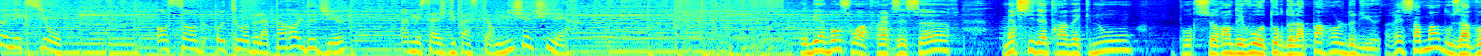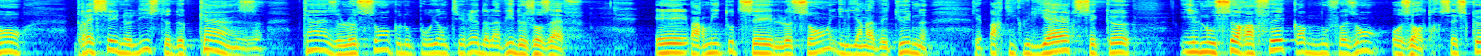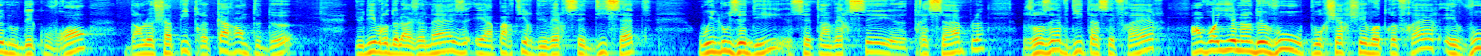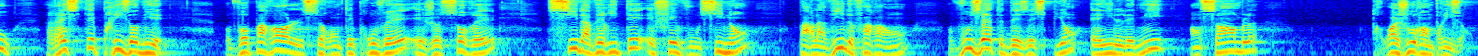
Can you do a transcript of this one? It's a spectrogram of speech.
Connexion. Ensemble autour de la parole de Dieu, un message du pasteur Michel Chiner. Eh bien, bonsoir frères et sœurs. Merci d'être avec nous pour ce rendez-vous autour de la parole de Dieu. Récemment, nous avons dressé une liste de 15, 15 leçons que nous pourrions tirer de la vie de Joseph. Et parmi toutes ces leçons, il y en avait une qui est particulière, c'est que il nous sera fait comme nous faisons aux autres. C'est ce que nous découvrons dans le chapitre 42 du livre de la Genèse et à partir du verset 17 où il nous est dit, c'est un verset euh, très simple, Joseph dit à ses frères, Envoyez l'un de vous pour chercher votre frère et vous restez prisonniers. Vos paroles seront éprouvées et je saurai si la vérité est chez vous. Sinon, par la vie de Pharaon, vous êtes des espions et il les mit ensemble trois jours en prison.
